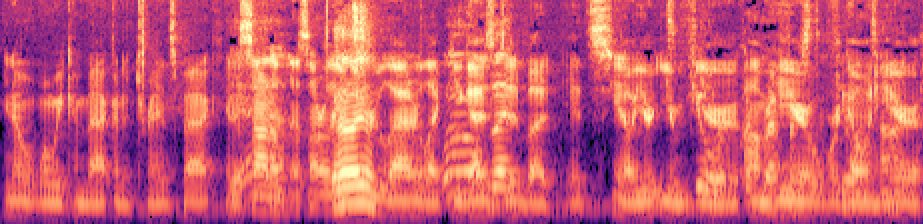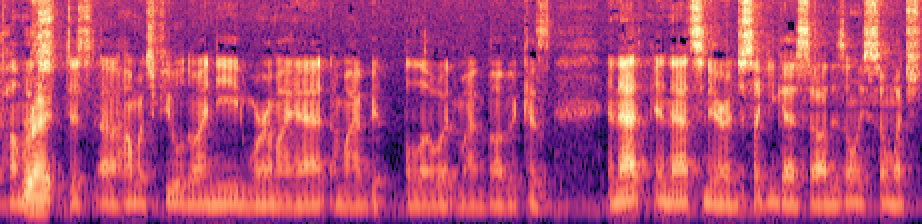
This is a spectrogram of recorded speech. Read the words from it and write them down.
You know, when we come back on a transpac, and yeah. it's not a, it's not really oh, a true yeah. ladder like well, you guys did, but it's you know you're you're, you're I'm here, we're going here. How much right. just uh, how much fuel do I need? Where am I at? Am I a bit below it? Am I above it? Because in that in that scenario, just like you guys saw, there's only so much.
